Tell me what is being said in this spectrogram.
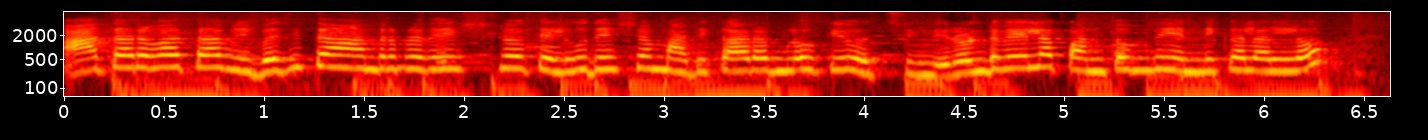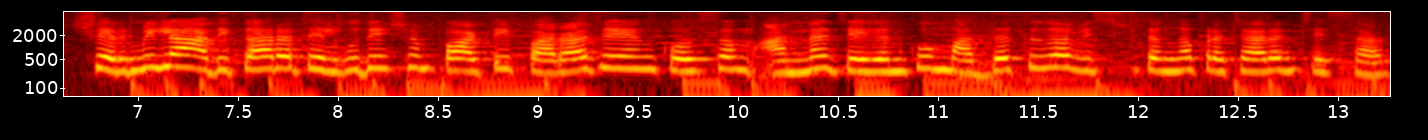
ఆ తర్వాత విభజిత ఆంధ్రప్రదేశ్లో తెలుగుదేశం అధికారంలోకి వచ్చింది. రెండు వేల పంతొమ్మిది ఎన్నికలలో షర్మిల అధికార తెలుగుదేశం పార్టీ పరాజయం కోసం అన్న జగన్కు మద్దతుగా విస్తృతంగా ప్రచారం చేశారు.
